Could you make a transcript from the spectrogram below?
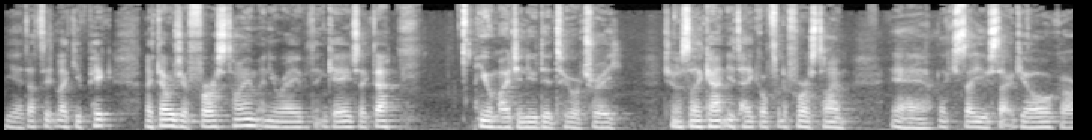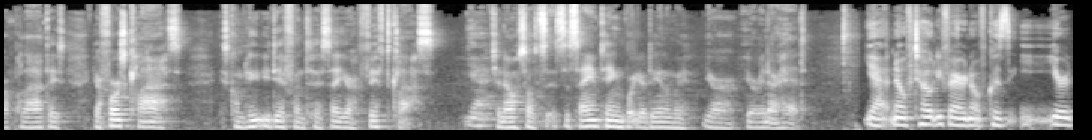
Yeah, that's it. Like you pick, like that was your first time, and you were able to engage like that. You imagine you did two or three. Do you know, so can't you take up for the first time? Yeah, like you say you started yoga or Pilates. Your first class is completely different to say your fifth class. Yeah. Do you know, so it's, it's the same thing, but you're dealing with your your inner head. Yeah, no, totally fair enough because you're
